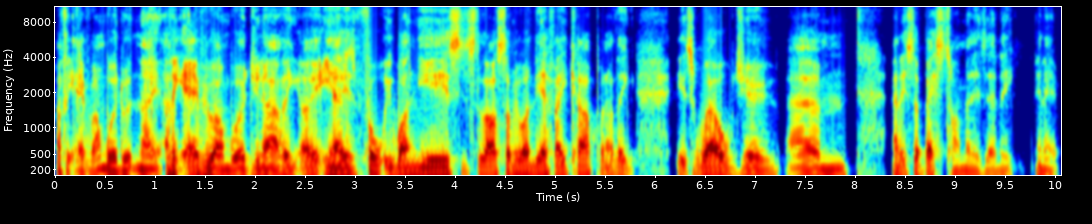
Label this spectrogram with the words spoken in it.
I think everyone would, wouldn't they? I think everyone would. You know, I think uh, you know it's 41 years since the last time we won the FA Cup, and I think it's well due. Um, and it's the best time there's any, in it,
